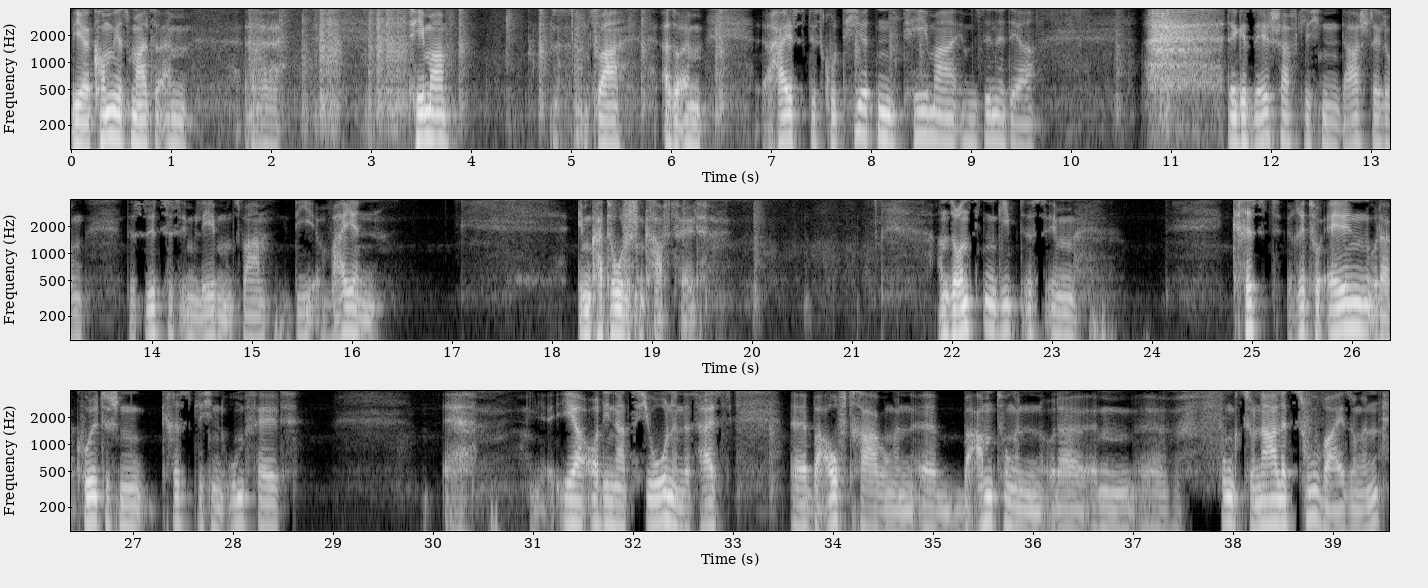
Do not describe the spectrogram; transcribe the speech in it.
Wir kommen jetzt mal zu einem äh, Thema, und zwar also einem heiß diskutierten Thema im Sinne der, der gesellschaftlichen Darstellung des Sitzes im Leben, und zwar die Weihen im katholischen Kraftfeld. Ansonsten gibt es im christrituellen oder kultischen christlichen Umfeld eher Ordinationen, das heißt äh, Beauftragungen, äh, Beamtungen oder ähm, äh, funktionale Zuweisungen,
